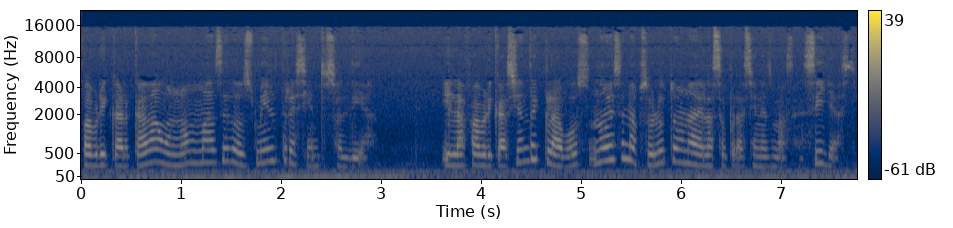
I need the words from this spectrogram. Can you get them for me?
fabricar cada uno más de 2.300 al día. Y la fabricación de clavos no es en absoluto una de las operaciones más sencillas.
